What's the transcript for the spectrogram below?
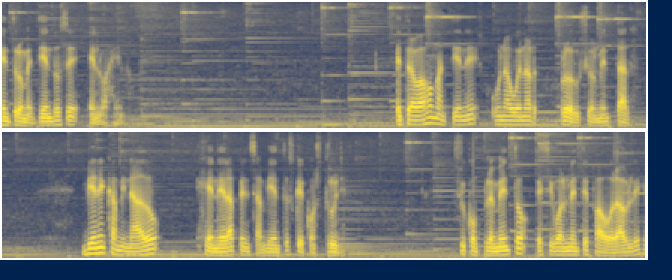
entrometiéndose en lo ajeno. El trabajo mantiene una buena producción mental. Bien encaminado genera pensamientos que construyen. Su complemento es igualmente favorable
